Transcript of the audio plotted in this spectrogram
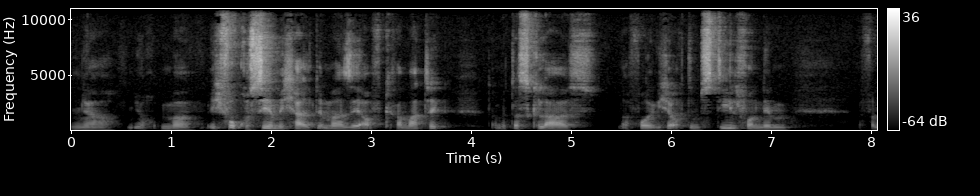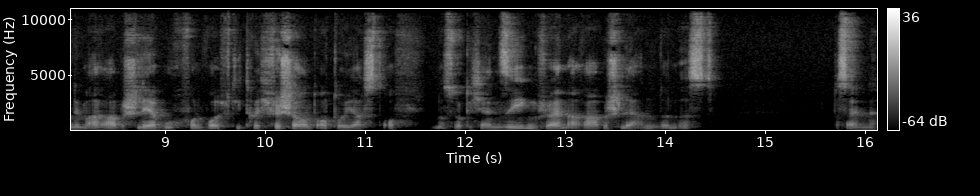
ja, wie auch immer. Ich fokussiere mich halt immer sehr auf Grammatik, damit das klar ist. Da folge ich auch dem Stil von dem, von dem Arabisch-Lehrbuch von Wolf Dietrich Fischer und Otto Jastrow, das wirklich ein Segen für einen Arabisch-Lernenden ist. Das einen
